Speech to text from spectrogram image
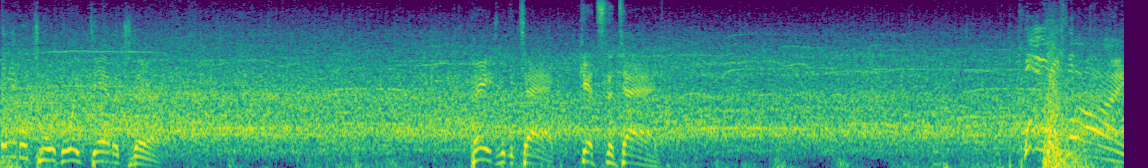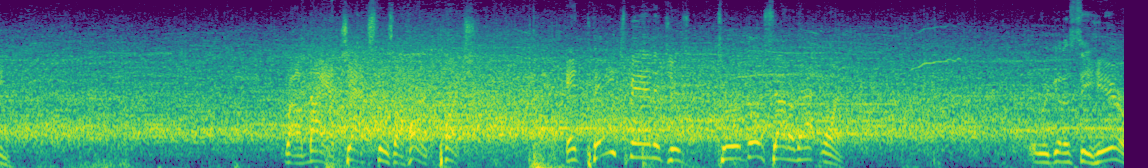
Nia able to avoid damage there. Paige with the tag. Gets the tag. Clothesline. Wow, Nia Jax throws a hard punch. And Paige manages to reverse out of that one. What are we going to see here?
